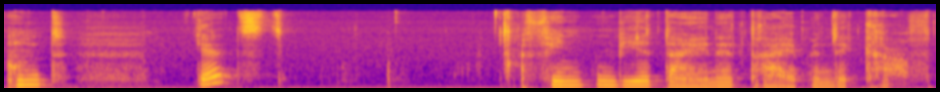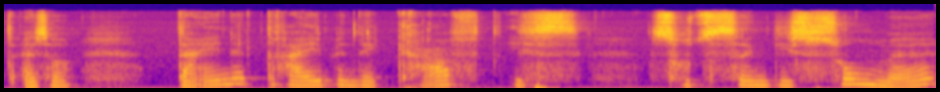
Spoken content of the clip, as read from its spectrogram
Und jetzt finden wir deine treibende Kraft. Also deine treibende Kraft ist sozusagen die Summe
